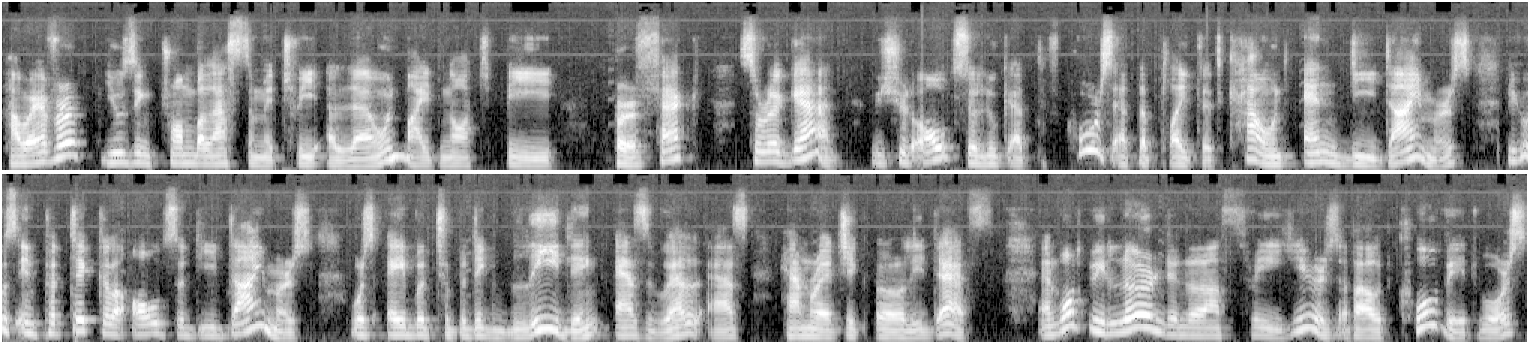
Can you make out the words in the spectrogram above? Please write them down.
However, using thromboelastometry alone might not be perfect. So again, we should also look at, of course, at the platelet count and D dimers, because in particular also D dimers was able to predict bleeding as well as hemorrhagic early death. And what we learned in the last three years about COVID was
